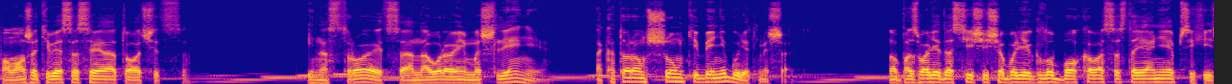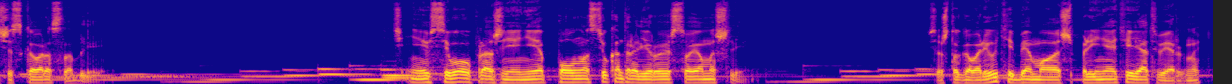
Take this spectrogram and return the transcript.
поможет тебе сосредоточиться и настроиться на уровень мышления, на котором шум тебе не будет мешать, но позволит достичь еще более глубокого состояния психического расслабления. В течение всего упражнения полностью контролируешь свое мышление. Все, что говорю тебе, можешь принять или отвергнуть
